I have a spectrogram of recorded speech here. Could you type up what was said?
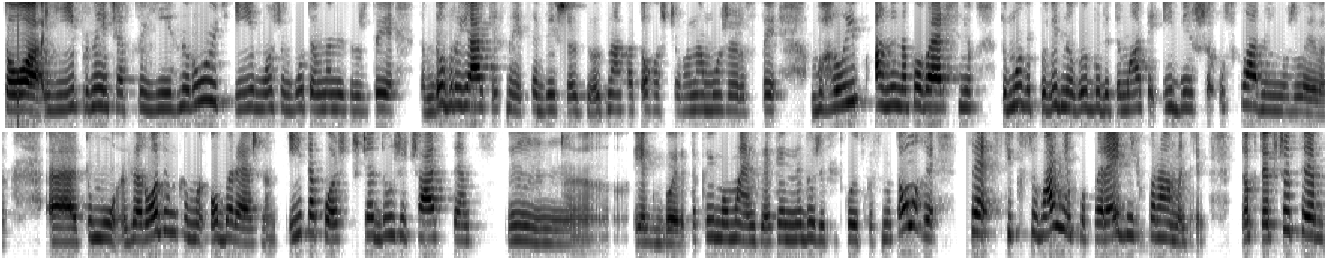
то її про неї часто її ігнорують, і може бути вона не завжди там доброякісна, і це більше ознака того, що вона може рости вглиб, а не на поверхню. Тому відповідно ви будете мати і більше ускладнень можливих. Е, тому за родинками обережно. І також ще дуже часте. Якби такий момент, за яким не дуже слідкують косметологи, це фіксування попередніх параметрів. Тобто, якщо це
